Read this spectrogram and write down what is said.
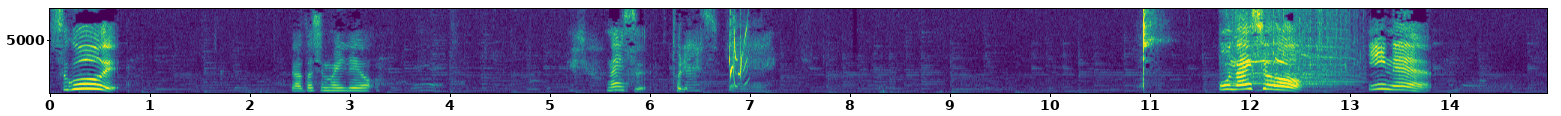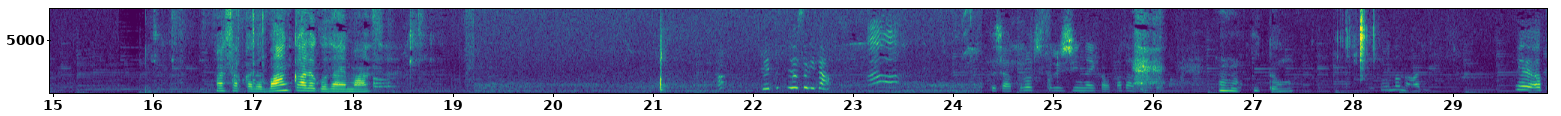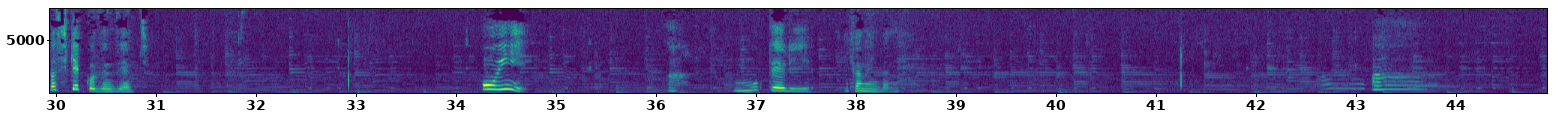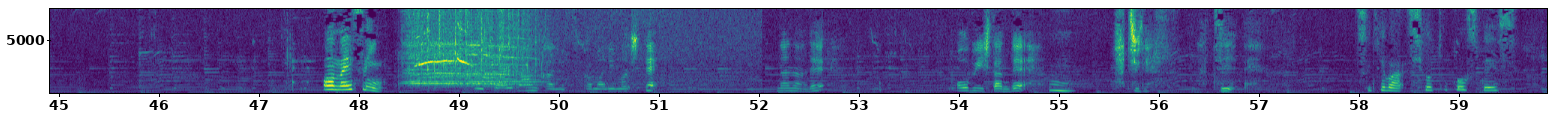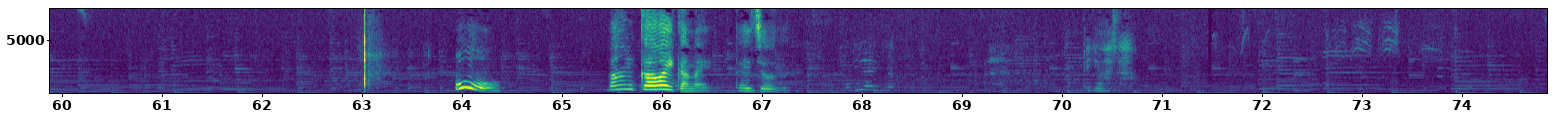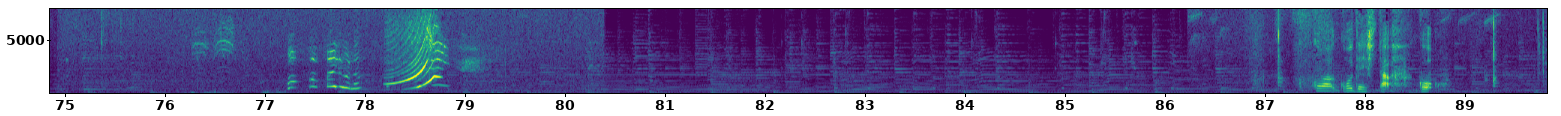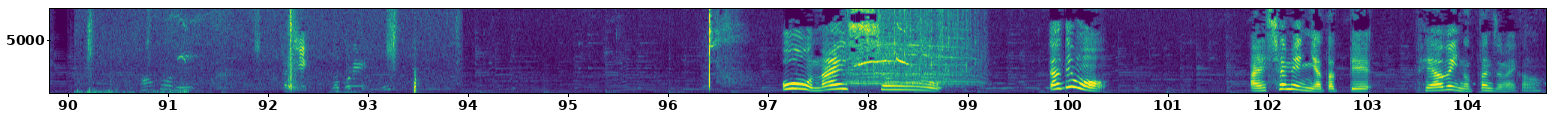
すごいじゃあ私も入れよねう。ナイス、え。鳥。いいねまさかのバンカーでございます。めっちゃ強すぎた。私アプローチする自信ないからパターンでいっちゃうかな。うん、いいと思う。そんなのありえ、私結構全然やっちゃう。お、いい。あ、思ったよりいかないんだね。回バンカーに捕まりまして、7で、OB したんで、うん。8です。8。次はショートコースです。おおバンカーはいかない。大丈夫。とりあえず、行きました。ここは5でした。5。残り。おおナイスショーあ、でも、あれ、斜面に当たって、フェアウェイに乗ったんじゃないかな。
